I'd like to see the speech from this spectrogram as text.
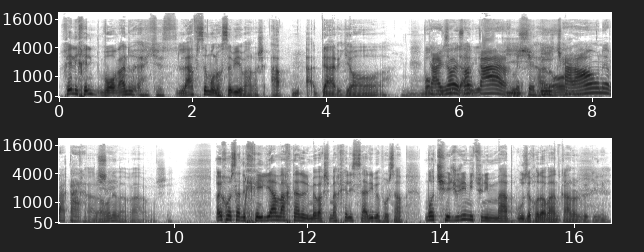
خیلی خیلی واقعا لفظ مناسبیه براش. اب... دریا دریا انسان غرق میشه بیکرانه. و غرق میشه. و غرق میشه. آی خورسندی خیلی هم وقت نداریم. ببخشید من خیلی سریع بپرسم. ما چجوری می‌تونیم مبغوز خداوند قرار بگیریم؟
